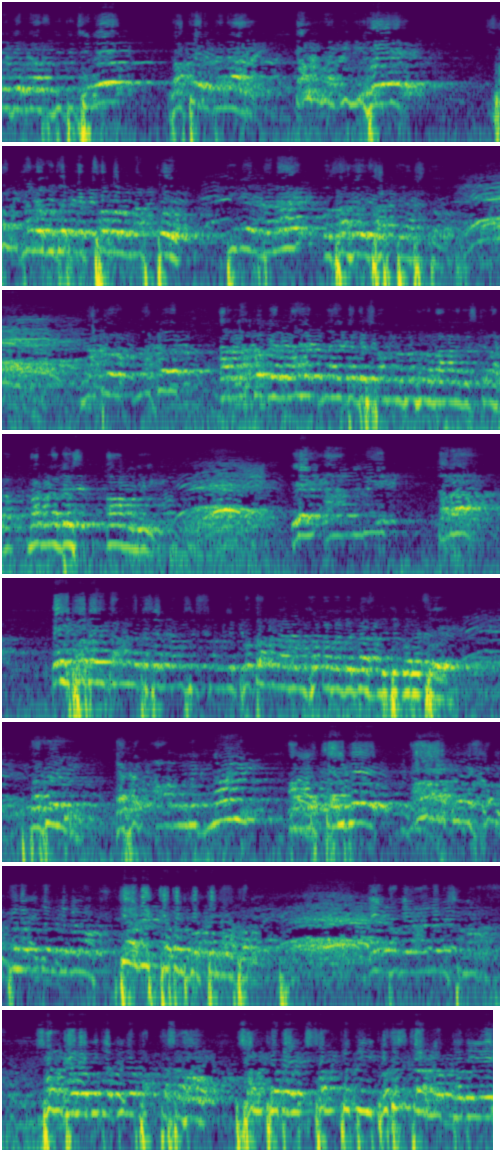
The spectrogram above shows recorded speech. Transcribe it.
লীগের রাজনীতি ছিল, রাতের বেলায় কান্নাকিনি হয়ে সংখ্যালঘুদেরকে ছবল মারত। দিনের বেলায় ওঝা হয়ে ঝাড়তে আসত। আর নাটকের নায়ক, নায়িকাদের সংগঠন হল বাংলাদেশ বাংলাদেশ আওয়ামী লীগ। এই আওয়ামী লীগ, তারা এইভাবে বাংলাদেশের মানুষের সঙ্গে প্রতারণা এবং ধোকাবাদের রাজনীতি করেছে। কাজেই এখন আওয়ামী লীগ নাই আমরা চাইব আর কোন কেউ করতে না পারে। এইভাবে আলেম সমাজ, সংখ্যালঘুদের নিরাপত্তা সহ সাম্প্রদায়িক সম্প্রীতি প্রতিষ্ঠার মধ্য দিয়ে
